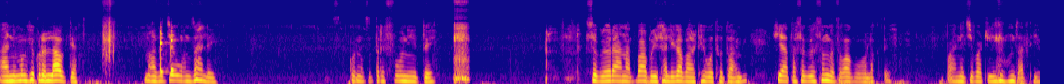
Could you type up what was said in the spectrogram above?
आणि मग इकडं लावतात माझं जेवण झालं आहे कोणाचा तरी फोन येतोय. सगळं रानात बाबळीखाली गाभाळ ठेवत होतो आम्ही. हे आता सगळं संघच वागवावं लागतंय. पाण्याची बाटली घेऊन जाते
